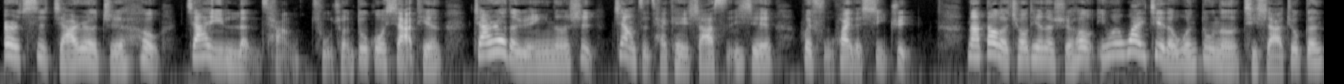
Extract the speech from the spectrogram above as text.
二次加热之后，加以冷藏储存，度过夏天。加热的原因呢，是这样子才可以杀死一些会腐坏的细菌。那到了秋天的时候，因为外界的温度呢，其实啊就跟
